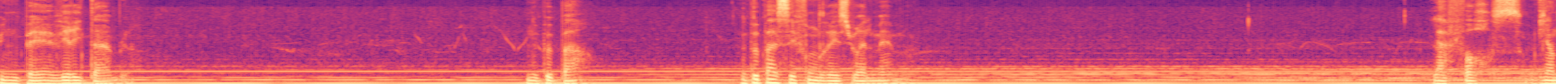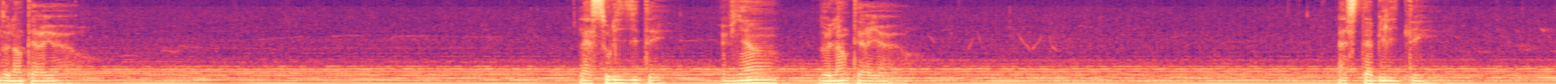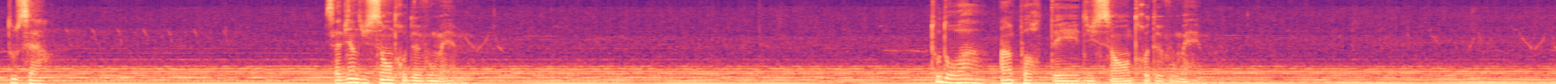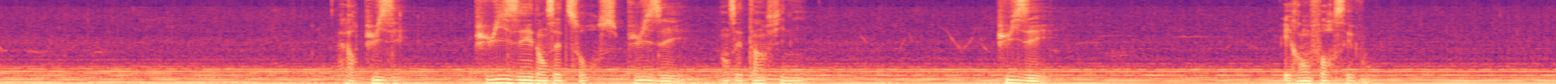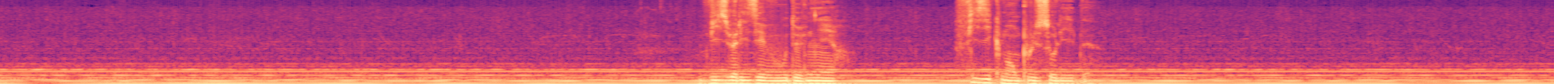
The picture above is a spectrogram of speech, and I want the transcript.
Une paix véritable ne peut pas ne peut pas s'effondrer sur elle-même. La force vient de l'intérieur. La solidité vient de l'intérieur. La stabilité, tout ça, ça vient du centre de vous-même. Tout droit importé du centre de vous-même. Alors puisez, puisez dans cette source, puisez dans cet infini, puisez et renforcez-vous. Visualisez-vous devenir physiquement plus solide,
